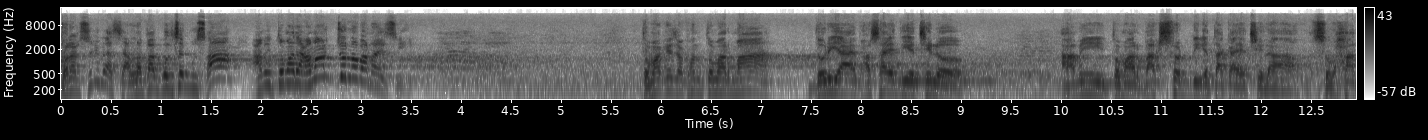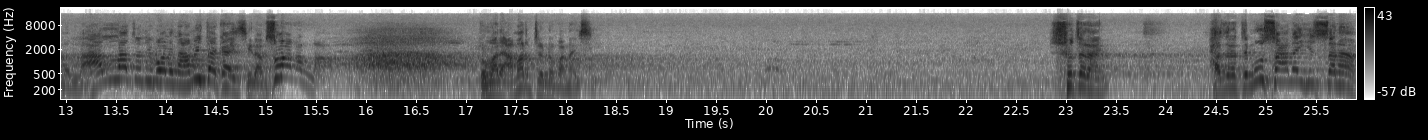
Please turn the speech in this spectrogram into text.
কোরআন শরীফ আছে, আল্লাহ পাক বলছেন, মুসা, আমি তোমারে আমার জন্য বানাইছি। তোমাকে যখন তোমার মা দরিয়ায় ভাসায় দিয়েছিল, আমি তোমার বাক্সর দিকে তাকাইছিলাম সুহান আল্লাহ আল্লাহ যদি বলেন, আমি তাকাইছিলাম। সুহান আল্লাহ তোমারে আমার জন্য বানাইছি। সুতরাং হাজরতে মুসা আলাইহিসালাম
